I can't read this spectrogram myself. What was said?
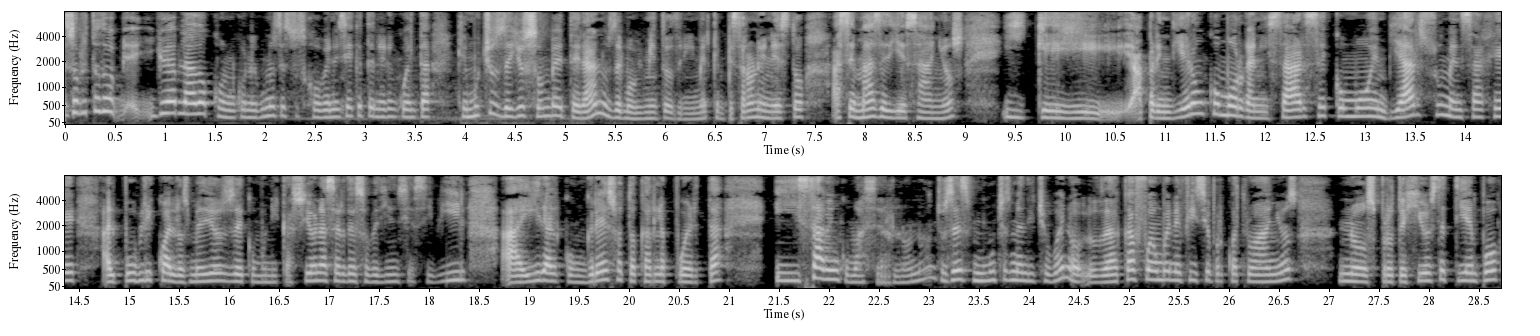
sobre todo, eh, yo he hablado con, con algunos de estos jóvenes y hay que tener en cuenta que muchos de ellos son veteranos del movimiento Dreamer, que empezaron en esto hace más de 10 años y que aprendieron cómo organizarse, cómo enviar su mensaje al público, a los medios de comunicación, a hacer desobediencia civil, a ir al Congreso a tocar la puerta y saben cómo hacerlo, ¿no? Entonces muchos me han dicho, bueno, lo de acá fue un beneficio por cuatro años, nos protegió este tiempo,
